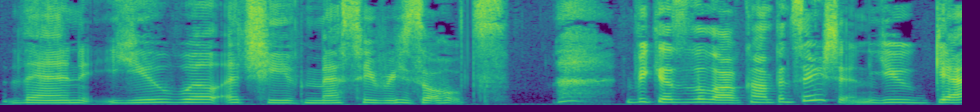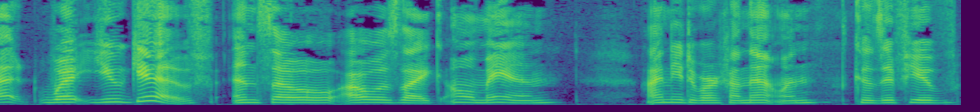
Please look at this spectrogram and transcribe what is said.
then you will achieve messy results because of the law of compensation. You get what you give. And so I was like, oh man, I need to work on that one because if you've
